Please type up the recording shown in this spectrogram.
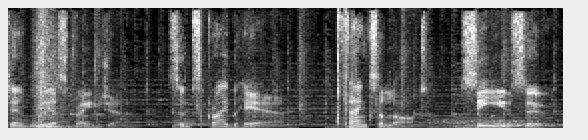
Don't be a stranger. Subscribe here. Thanks a lot. See you soon.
